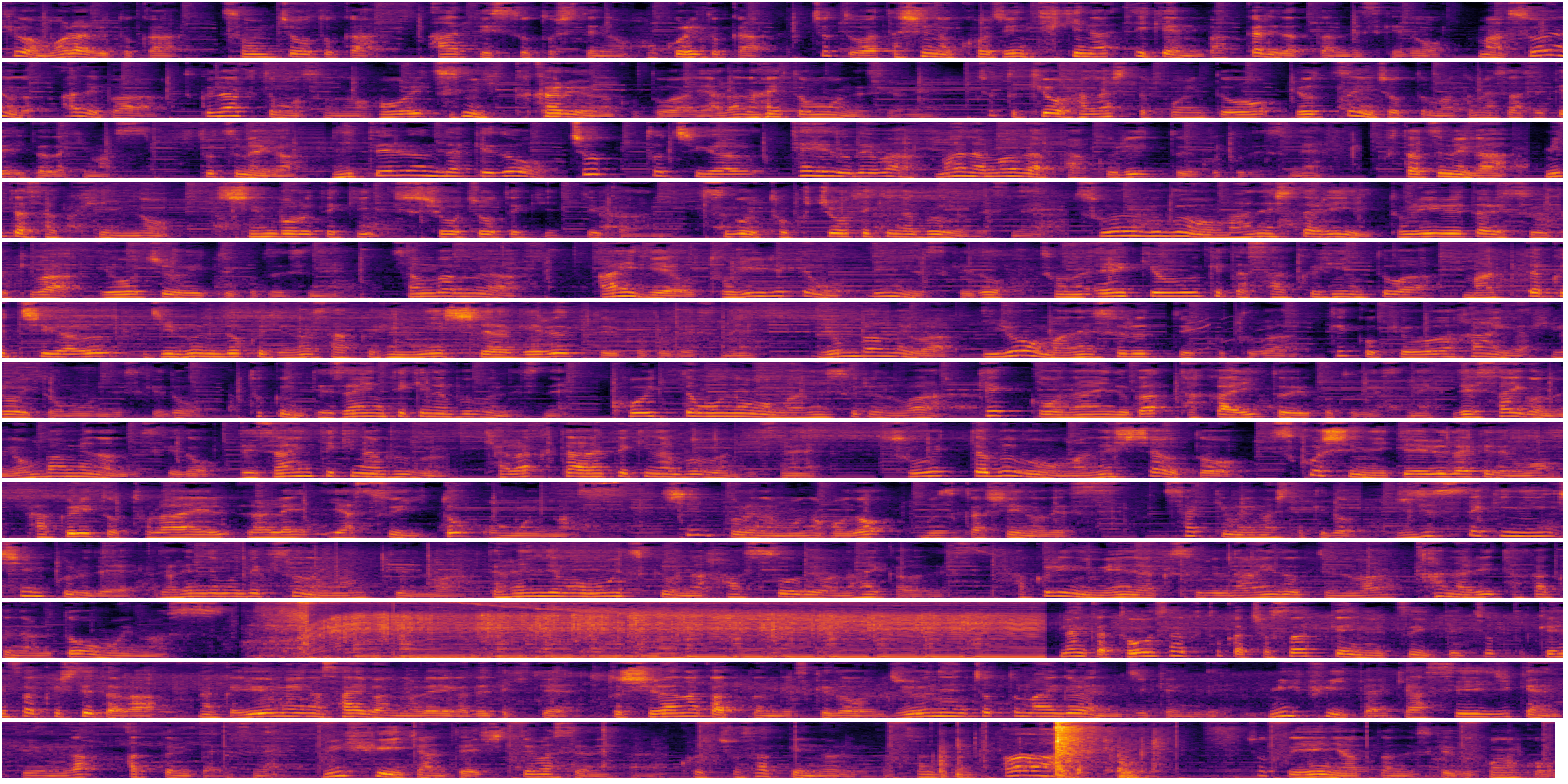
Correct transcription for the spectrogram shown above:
日はモラルとか尊重とかアーティストとしての誇りとかちょっと私の個人的な意見ばっかりだったんですけどまあそういうのがあれば少なくともその法律に引っかかるようなことはやらないと思うんですよね。ちょっと今日話したポイントを4つにちょっとまとめさせていただきます。1つ目が似てるんだけどちょっと違う。程度ではまだまだパクリということですね。2つ目が見た作品のシンボル的象徴的っていうかすごい特徴的な部分ですね。そういう部分を真似したり取り入れたりするときは要注意ということですね。3番目はアイデアを取り入れてもいいんですけどその影響を受けた作品とは全く違う自分独自の作品に仕上げるということですね。4番目は色を真似するっていうことは結構許容範囲が広いと思うんですけど特にデザイン的な部分ですね。こういったものを真似するのは結構難易度が高いということですね。で最後の4番目なんですけどデザイン的な部分キャラクター的な部分ですね。そういった部分を真似しちゃうと少し似ているだけでもパクリと捉えられやすいと思います。シンプルなものほど難しいのです。さっきも言いましたけど技術的にシンプルで誰にでもできそうなものっていうのは誰にでも思いつくような発想ではないからです。パクリに見えなくする難易度っていうのはかなり高くなると思います。なんか盗作とか著作権についてちょっと検索してたらなんか有名な裁判の例が出てきてちょっと知らなかったんですけど10年ちょっと前ぐらいの事件でミッフィー対キャッシー事件っていうのがあったみたいですね。ミッフィーちゃんって知ってますよね。これ著作権になるのかちゃんとああちょっと家にあったんですけどこの子。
